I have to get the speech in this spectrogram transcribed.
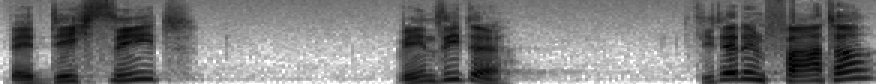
Wer dich sieht, wen sieht er? Sieht er den Vater?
